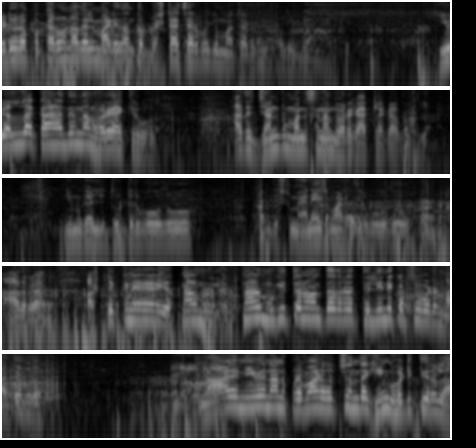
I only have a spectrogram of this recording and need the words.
ಯಡಿಯೂರಪ್ಪ ಕರೋನಾದಲ್ಲಿ ಮಾಡಿದಂಥ ಭ್ರಷ್ಟಾಚಾರ ಬಗ್ಗೆ ಮಾತಾಡಿದ್ವಿ ಅದು ಬ್ಯಾನ್ ಆಯಿತು. ಇವೆಲ್ಲ ಕಾರಣದಿಂದ ನಾನು ಹೊರಗೆ ಹಾಕಿರ್ಬೋದು ಆದರೆ ಜನರ ಮನಸ್ಸನ್ನು ಹೊರಗೆ ಹಾಕ್ಲಿಕ್ಕಾಗೋದಿಲ್ಲ ನಿಮ್ಗೆ ಅಲ್ಲಿ ದುಡ್ಡು ಇರ್ಬೋದು, ಒಂದಿಷ್ಟು ಮ್ಯಾನೇಜ್ ಮಾಡ್ತಿರ್ಬೋದು. ಆದ್ರೆ ಅಷ್ಟಕ್ಕೇ ಯತ್ನಾಳ್ ಮುಗಿ, ಯತ್ನಾಳ್ ಮುಗಿತಾನೋ ಅಂತಂದ್ರೆ ತಲೆನೇ ಕಟ್ಸೋಬೇಡ್ರಿ ಮಾಧ್ಯಮದವ್ರು. ನಾಳೆ ನೀವೇ ನಾನು ಪ್ರಮಾಣ ವಚನದಾಗ ಹಿಂಗೆ ಹೊಡಿತೀರಲ್ಲ,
